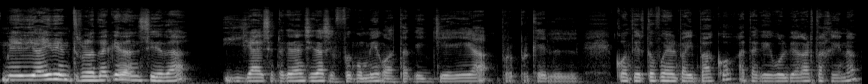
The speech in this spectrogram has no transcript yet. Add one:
Me dio ahí dentro un ataque de ansiedad y ya ese ataque de ansiedad se fue conmigo hasta que llegué a... por- Porque el concierto fue en el País Vasco, hasta que volví a Cartagena.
